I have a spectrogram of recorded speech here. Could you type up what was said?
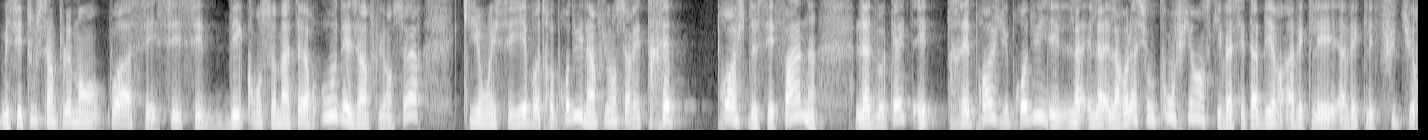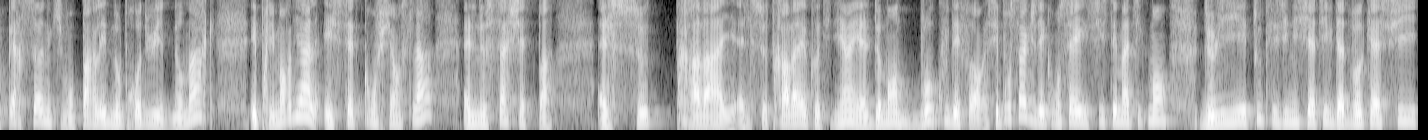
mais c'est tout simplement quoi? C'est des consommateurs ou des influenceurs qui ont essayé votre produit. L'influenceur est très proche de ses fans, l'advocate est très proche du produit. Et la, relation de confiance qui va s'établir avec les, avec les futures personnes qui vont parler de nos produits et de nos marques est primordiale. Et cette confiance-là, elle ne s'achète pas. Elle se elle se travaille au quotidien et elle demande beaucoup d'efforts. Et c'est pour ça que je déconseille systématiquement de lier toutes les initiatives d'advocacy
